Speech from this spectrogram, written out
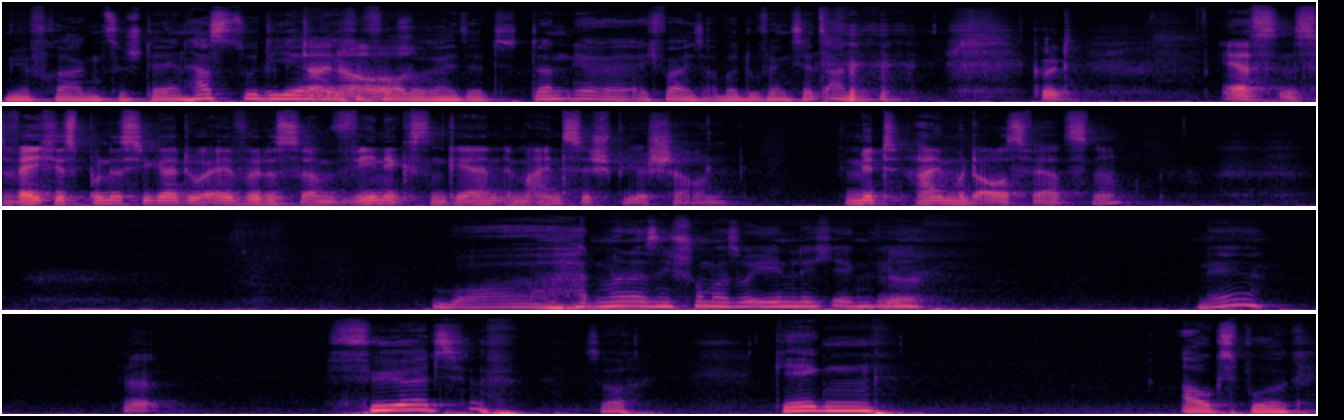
mir Fragen zu stellen. Hast du dir Deine welche auch. vorbereitet? Dann, ja, ich weiß, aber du fängst jetzt an. Gut. Erstens, welches Bundesliga-Duell würdest du am wenigsten gern im Einzelspiel schauen? Mit Heim- und Auswärts, ne? Boah, hatten wir das nicht schon mal so ähnlich irgendwie? Nö. Nee? Nö. Führt so gegen Augsburg.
